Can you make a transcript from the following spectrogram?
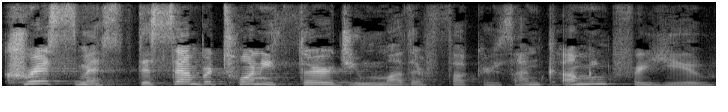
Christmas, December 23rd, you motherfuckers. I'm coming for you.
